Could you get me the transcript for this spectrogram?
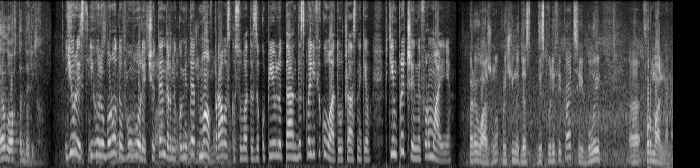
ЕЛО автодоріг. Юрист Ігор Оборотов говорить, що тендерний комітет мав право скасувати закупівлю та дискваліфікувати учасників. Втім, причини формальні. переважно причини для дискваліфікації були е, формальними.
